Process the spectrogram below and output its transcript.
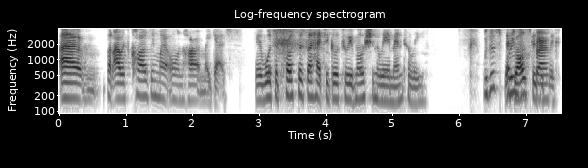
um but I was causing my own harm, I guess. It was a process I had to go through emotionally and mentally. Well, this As brings well us as physically. back.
